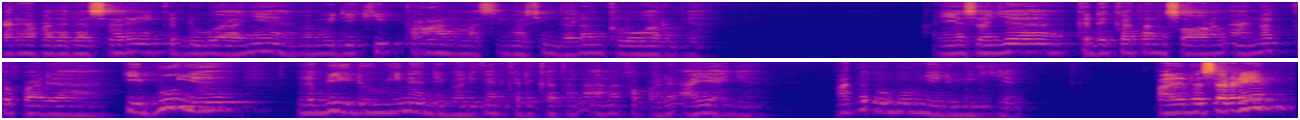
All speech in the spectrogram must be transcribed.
karena pada dasarnya keduanya memiliki peran masing-masing dalam keluarga. Hanya saja kedekatan seorang anak kepada ibunya lebih dominan dibandingkan kedekatan anak kepada ayahnya. Pada umumnya demikian. Pada dasarnya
